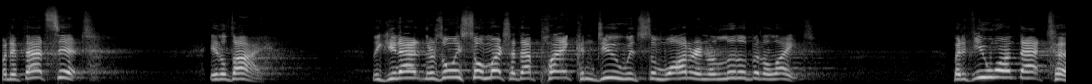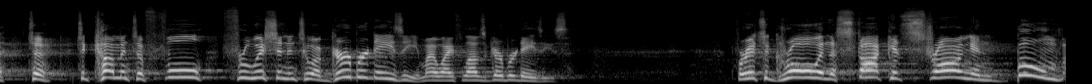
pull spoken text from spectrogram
But if that's it, it'll die. Like you know, there's only so much that that plant can do with some water and a little bit of light. But if you want that to, to, to come into full fruition into a Gerber daisy, my wife loves Gerber daisies for it to grow and the stalk gets strong and boom,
